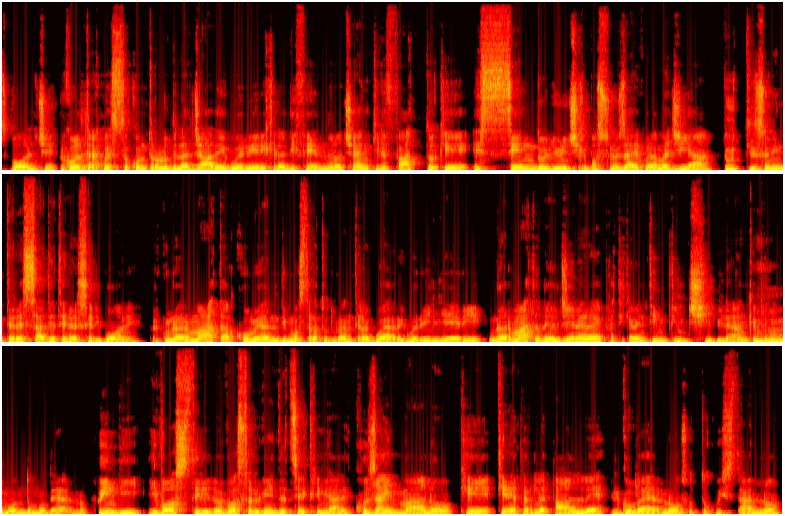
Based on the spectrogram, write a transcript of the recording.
svolge. Perché oltre a questo controllo della Giada e i guerrieri che la difendono, c'è anche il fatto che, essendo gli unici che possono usare quella magia, tutti sono interessati a tenerseli buoni. Perché un'armata, come hanno dimostrato durante la guerra i guerriglieri, un'armata del genere è praticamente invincibile anche per mm-hmm. un mhm. mondo moderno. Quindi i vostri, la vostra organizzazione criminale cosa ha in mano che tiene per le palle il governo sotto cui stanno?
